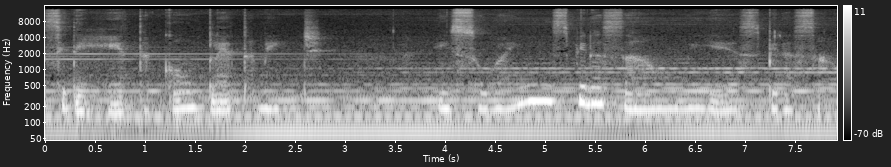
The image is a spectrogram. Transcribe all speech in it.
se derreta completamente em sua inspiração e expiração.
